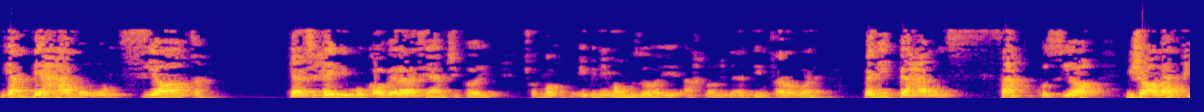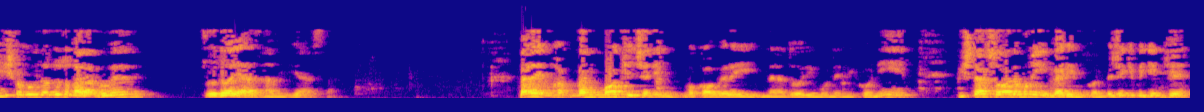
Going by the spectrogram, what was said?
میگم به همون سیاق گرچه خیلی مکابره است یه همچی کاری چون ما می‌بینیم آموزه های اخلاقی در دین فراوانه. ولی به همون سبک و سیاق میشه آمد پیش و گفت دو تا رو جدای از هم دیگه هستن. برای ما که چنین مکابره نداریم و نمی کنیم بیشتر سوالمون رو اینوری می‌کنیم. به که بگیم که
